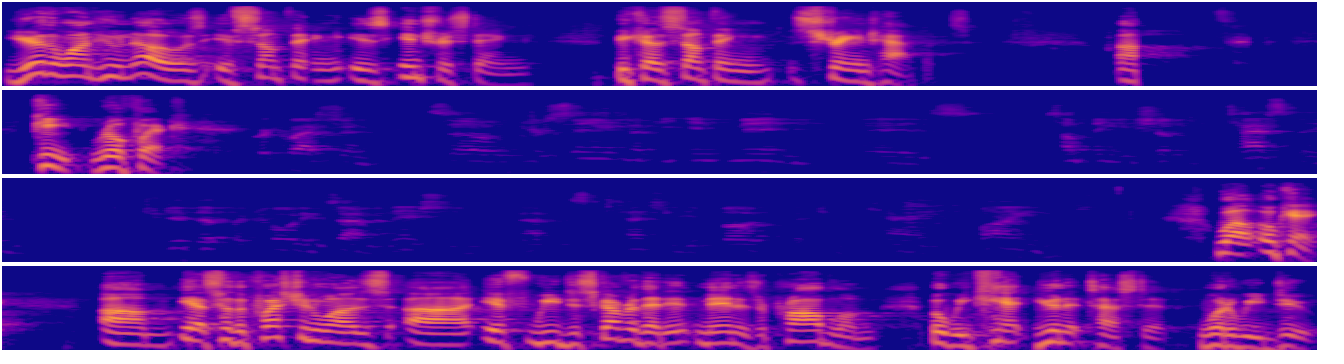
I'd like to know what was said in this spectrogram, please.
you're the one who knows if something is interesting because something strange happens. Uh, Pete, real quick. Quick question. So you're saying that the int min is something you shouldn't be testing, but you did that by code examination. That is potentially a bug that you can find. Well, okay. Um, yeah, so the question was uh, if we discover that int min is a problem, but we can't unit test it, what do we do?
